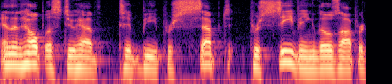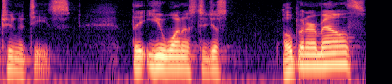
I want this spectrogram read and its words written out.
And then help us to have to be percept, perceiving those opportunities that you want us to just open our mouths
